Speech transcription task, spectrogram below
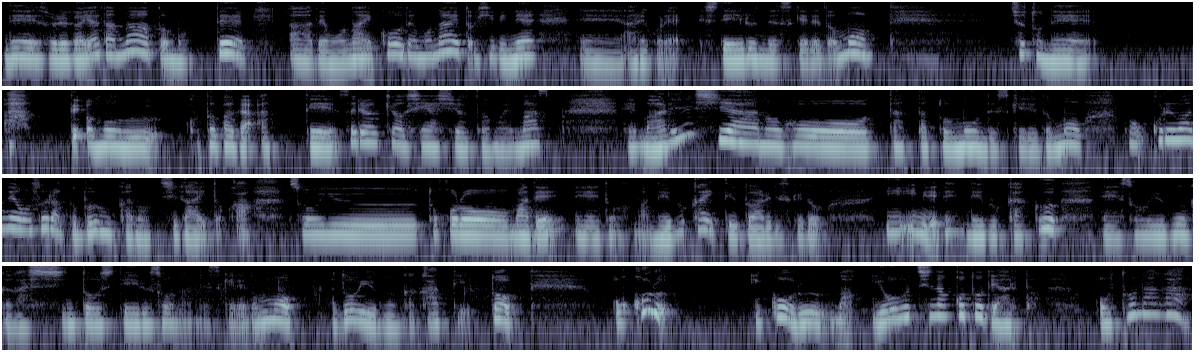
でそれが嫌だなと思ってああでもないこうでもないと日々ね、えー、あれこれしているんですけれどもちょっとねあって思う言葉があってそれを今日シェアしようと思います。えマレーシアの方だったと思うんですけれどももうこれはねおそらく文化の違いとかそういうところまで、えーとまあ、根深いっていうとあれですけどいい意味でね根深く、えー、そういう文化が浸透しているそうなんですけれどもどういう文化かっていうと怒るイコール、まあ、幼稚なことであると。大人が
